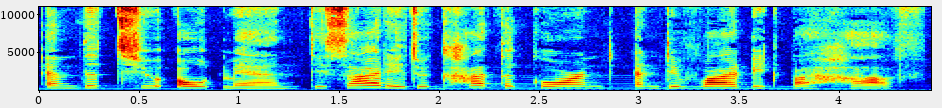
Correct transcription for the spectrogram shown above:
and the two old men decided to cut the gourd and divide it by half.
